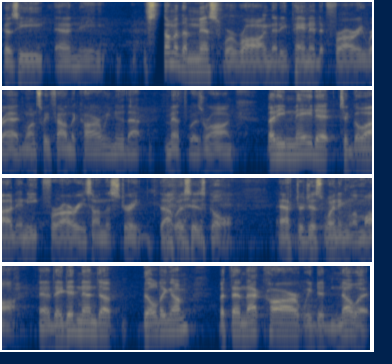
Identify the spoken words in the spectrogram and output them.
because he and he some of the myths were wrong that he painted it Ferrari red. Once we found the car, we knew that myth was wrong. But he made it to go out and eat Ferraris on the street. That was his goal after just winning Le Mans. Uh, they didn't end up building them, but then that car, we didn't know it,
